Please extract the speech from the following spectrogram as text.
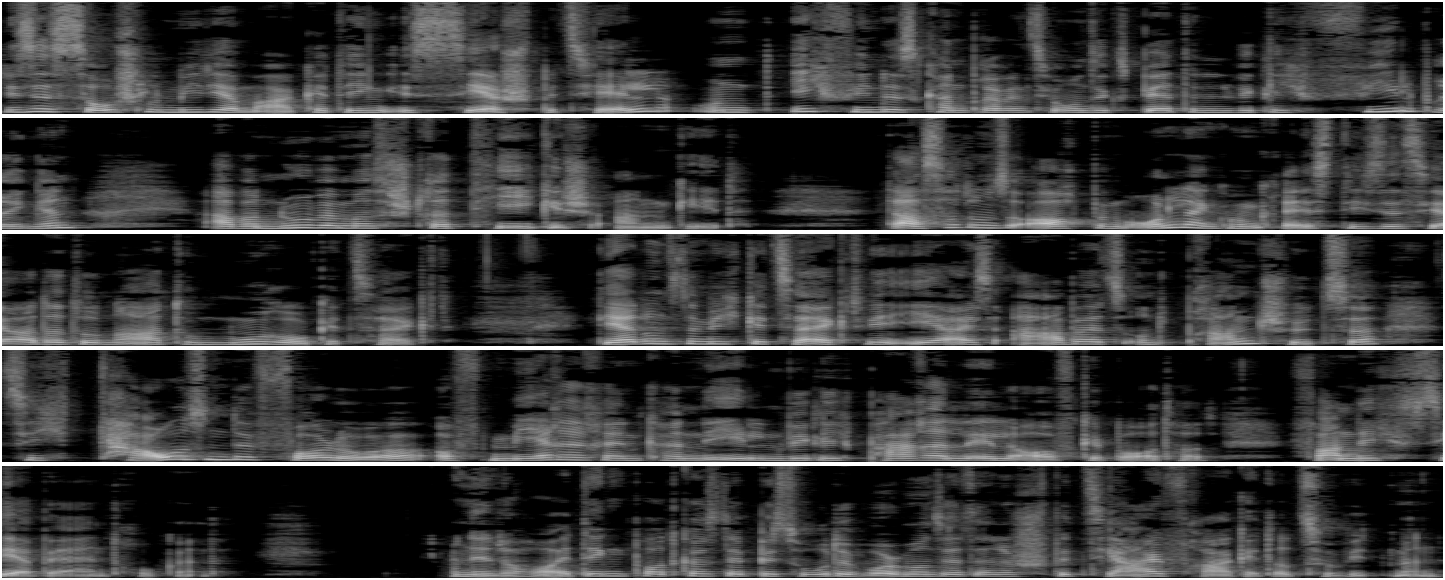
Dieses Social Media Marketing ist sehr speziell und ich finde, es kann Präventionsexpertinnen wirklich viel bringen, aber nur wenn man es strategisch angeht. Das hat uns auch beim Online-Kongress dieses Jahr der Donato Muro gezeigt. Der hat uns nämlich gezeigt, wie er als Arbeits- und Brandschützer sich tausende Follower auf mehreren Kanälen wirklich parallel aufgebaut hat. Fand ich sehr beeindruckend. Und in der heutigen Podcast-Episode wollen wir uns jetzt einer Spezialfrage dazu widmen,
